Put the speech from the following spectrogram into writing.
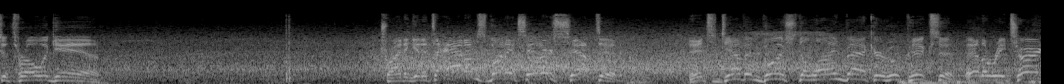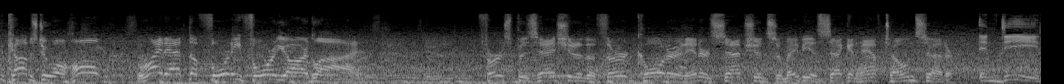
To throw again. Trying to get it to Adams, but it's intercepted. It's Devin Bush, the linebacker, who picks it. And the return comes to a halt right at the 44-yard line. First possession of the third quarter, an interception, so maybe a second-half tone setter. Indeed,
